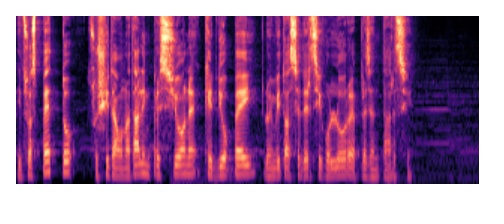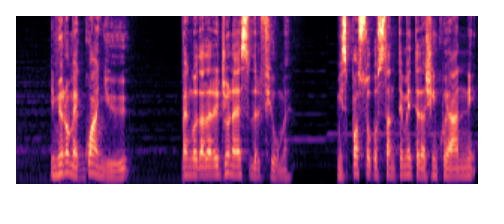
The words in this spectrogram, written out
Il suo aspetto suscitava una tale impressione che Liu Bei lo invitò a sedersi con loro e a presentarsi. Il mio nome è Guan Yu, vengo dalla regione est del fiume mi sposto costantemente da 5 anni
